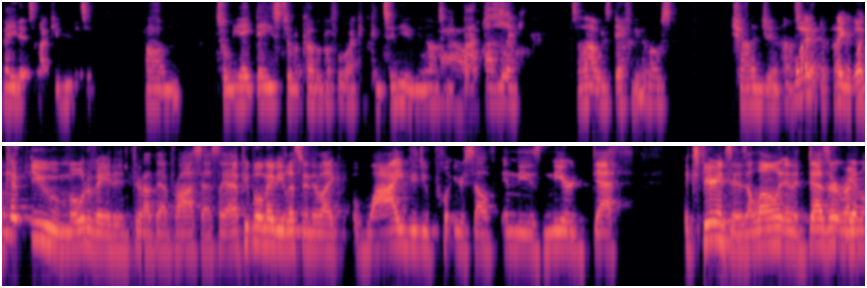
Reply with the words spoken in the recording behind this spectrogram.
made it to that community. Um, took me eight days to recover before I could continue, you know, wow. bad, bad way. So that was definitely the most challenging what like what kept you motivated throughout that process like uh, people may be listening they're like why did you put yourself in these near death experiences alone in the desert running yeah.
